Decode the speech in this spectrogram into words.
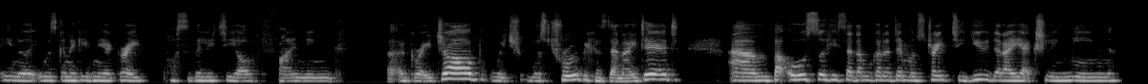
you know, it was going to give me a great possibility of finding a great job, which was true because then I did. Um, but also, he said, I'm going to demonstrate to you that I actually mean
